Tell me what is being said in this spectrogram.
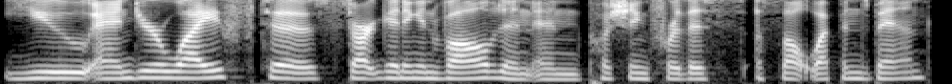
you and your wife to start getting involved and, and pushing for this assault weapons ban?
